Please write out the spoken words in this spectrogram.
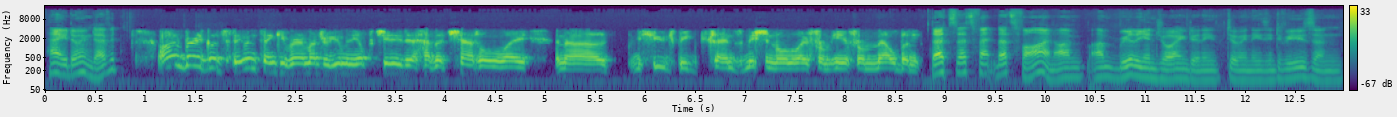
How are you doing, David? I'm very good, Stephen. Thank you very much for giving me the opportunity to have a chat all the way and a huge big transmission all the way from here from Melbourne. That's that's that's fine. I'm I'm really enjoying doing these, doing these interviews and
